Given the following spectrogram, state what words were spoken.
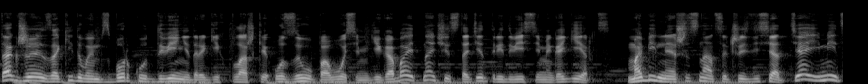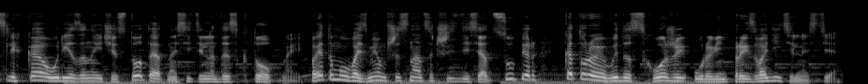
Также закидываем в сборку две недорогих плашки OZU по 8 гигабайт на частоте 3200 МГц. Мобильная 1660 Ti имеет слегка урезанные частоты относительно десктопной, поэтому возьмем 1660 Super, которая выдаст схожий уровень производительности.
